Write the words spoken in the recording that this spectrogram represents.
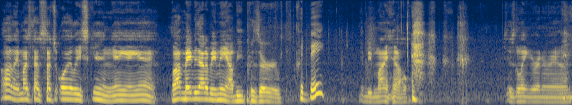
Oh, they must have such oily skin. Yeah, yeah, yeah. Well, maybe that'll be me. I'll be preserved. Could be. It'd be my hell. Just lingering around.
